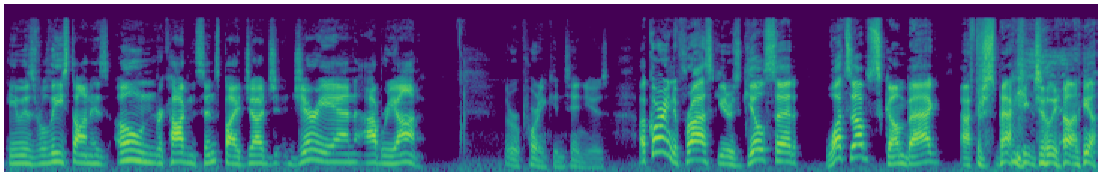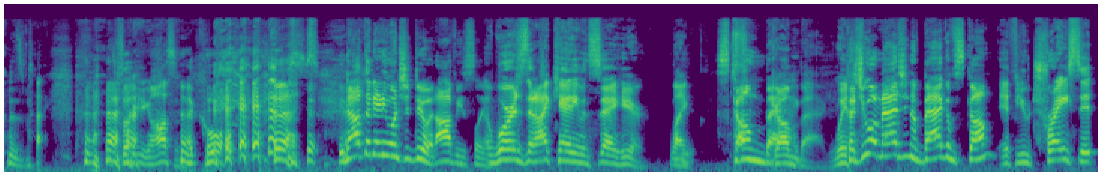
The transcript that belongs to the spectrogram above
He was released on his own recognizance by Judge Jerry Ann Abriano. The reporting continues. According to prosecutors, Gill said, What's up, scumbag? after smacking Giuliani on his back. It's fucking awesome. Cool. Not that anyone should do it, obviously. Words that I can't even say here. Like Scumbag. scumbag. Which, Could you imagine a bag of scum? if you trace it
